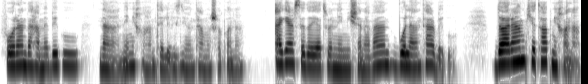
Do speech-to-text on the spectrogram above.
فوراً به همه بگو نه نمی‌خواهم تلویزیون تماشا کنم. اگر صدایت را نمیشنوند بلندتر بگو. دارم کتاب می‌خوانم.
